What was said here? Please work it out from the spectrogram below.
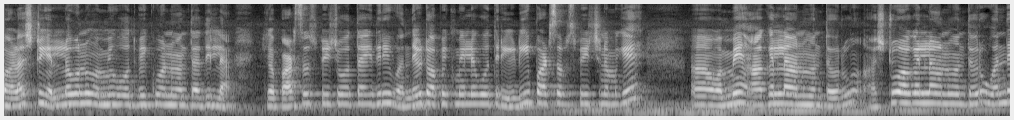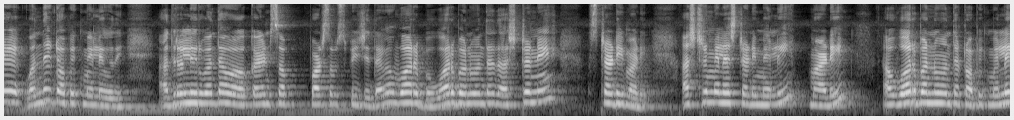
ಭಾಳಷ್ಟು ಎಲ್ಲವನ್ನು ಒಮ್ಮೆ ಓದಬೇಕು ಅನ್ನುವಂಥದ್ದಿಲ್ಲ. ಈಗ ಪಾರ್ಟ್ಸ್ ಆಫ್ ಸ್ಪೀಚ್ ಓದ್ತಾ ಇದ್ದೀರಿ, ಒಂದೇ ಟಾಪಿಕ್ ಮೇಲೆ ಓದ್ತೀರಿ ಇಡೀ ಪಾರ್ಟ್ಸ್ ಆಫ್ ಸ್ಪೀಚ್ ನಮಗೆ ಒಮ್ಮೆ ಆಗಲ್ಲ ಅನ್ನುವಂಥವ್ರು, ಅಷ್ಟು ಆಗಲ್ಲ ಅನ್ನುವಂಥವ್ರು ಒಂದೇ ಒಂದೇ ಟಾಪಿಕ್ ಮೇಲೆ ಓದಿ. ಅದರಲ್ಲಿರುವಂಥ kinds of parts of speech ಇದ್ದಾಗ ವರ್ಬ್ ವರ್ಬ್ ಅನ್ನುವಂಥದ್ದು ಅಷ್ಟನ್ನೇ ಸ್ಟಡಿ ಮಾಡಿ. ಅಷ್ಟರ ಮೇಲೆ ಸ್ಟಡಿ ಮೇಲೆ ಮಾಡಿ, ಆ ವರ್ಬ್ ಅನ್ನುವಂಥ ಟಾಪಿಕ್ ಮೇಲೆ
